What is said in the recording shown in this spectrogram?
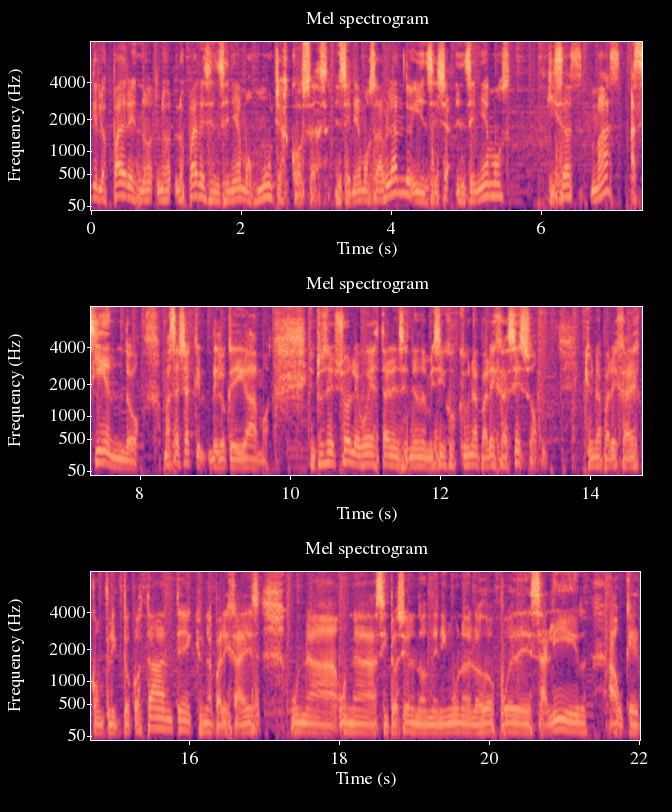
que los padres no, los padres enseñamos muchas cosas, enseñamos hablando y enseñamos quizás más haciendo, más allá de lo que digamos. Entonces yo le voy a estar enseñando a mis hijos que una pareja es eso, que una pareja es conflicto constante, que una pareja es una, una situación en donde ninguno de los dos puede salir, aunque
